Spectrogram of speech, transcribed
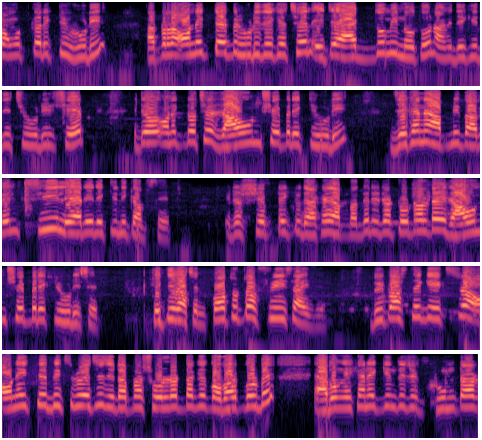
চমৎকার একটি হুডি আপনারা অনেক টাইপের হুডি দেখেছেন, এটা একদমই নতুন, আমি দেখিয়ে দিচ্ছি হুডির শেপ এটা অনেকটা হচ্ছে রাউন্ড শেপের একটি হুডি, যেখানে আপনি পাবেন থ্রি লেয়ারের একটি নিকাপ সেট এটার শেপটা একটু দেখাই আপনাদের, এটা টোটালটাই রাউন্ড শেপের একটি হুডি সেট দেখতে পাচ্ছেন কতটা ফ্রি সাইজে দুই পাশ থেকে এক্সট্রা অনেক ফেব্রিক্স রয়েছে যেটা আপনার শোল্ডারটাকে কভার করবে এবং এখানে কিন্তু যে ঘুমটার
